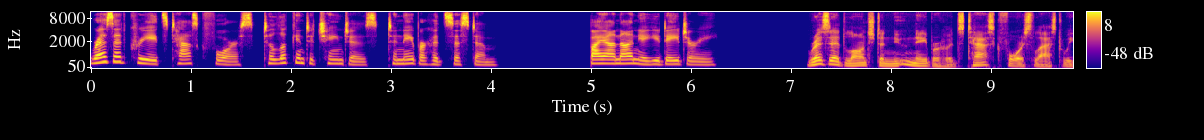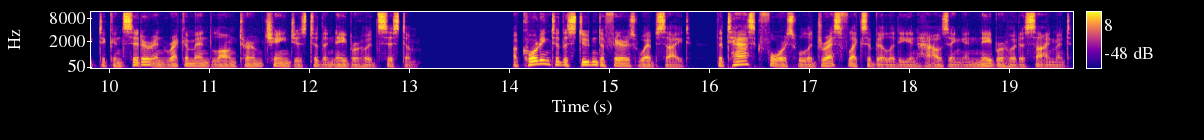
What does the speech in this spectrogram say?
ResEd creates task force to look into changes to neighborhood system. By Ananya Udaygiri. ResEd launched a new neighborhoods task force last week to consider and recommend long term changes to the neighborhood system. According to the Student Affairs website, the task force will address flexibility in housing and neighborhood assignment,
